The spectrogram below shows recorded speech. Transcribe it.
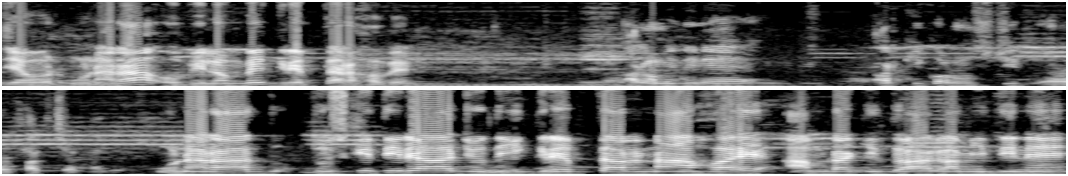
যে ওর- ওনারা অবিলম্বে গ্রেপ্তার হবেন। আগামী দিনে আর কি কর্মসূচি থাকছে আপনাদের? ওনারা দুষ্কৃতীরা যদি গ্রেপ্তার না হয় আমরা কিন্তু আগামী দিনে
